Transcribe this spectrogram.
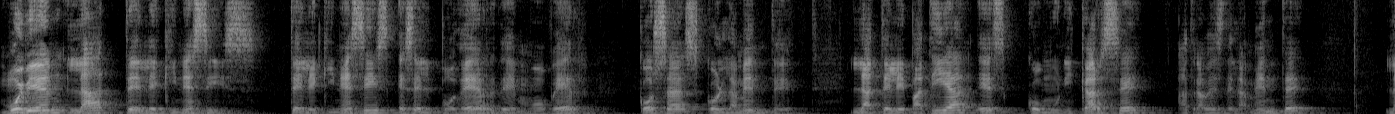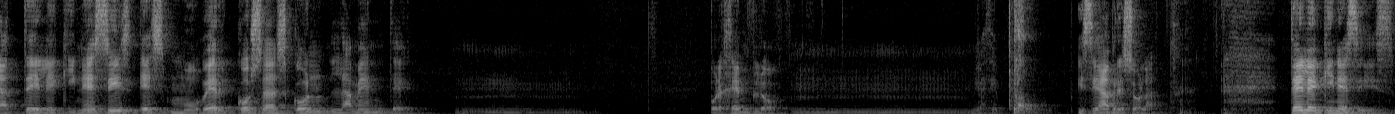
Muy bien, la telequinesis. Telequinesis es el poder de mover cosas con la mente. La telepatía es comunicarse a través de la mente. La telequinesis es mover cosas con la mente. Por ejemplo, y se abre sola. Telequinesis.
